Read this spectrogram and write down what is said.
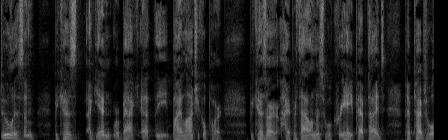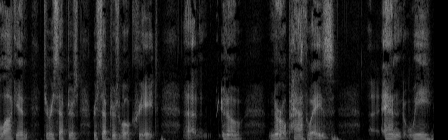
dualism because, again, we're back at the biological part. Because our hypothalamus will create peptides, peptides will lock in to receptors, receptors will create, uh, you know, neural pathways, and we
